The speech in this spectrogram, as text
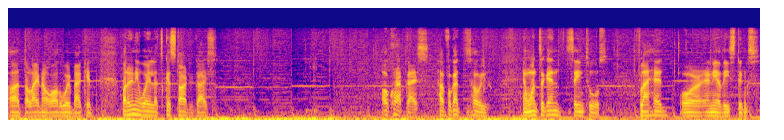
uh, the liner all the way back in. But anyway let's get started guys oh crap guys. I forgot to tell you. And once again same tools. Flathead or any of these things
